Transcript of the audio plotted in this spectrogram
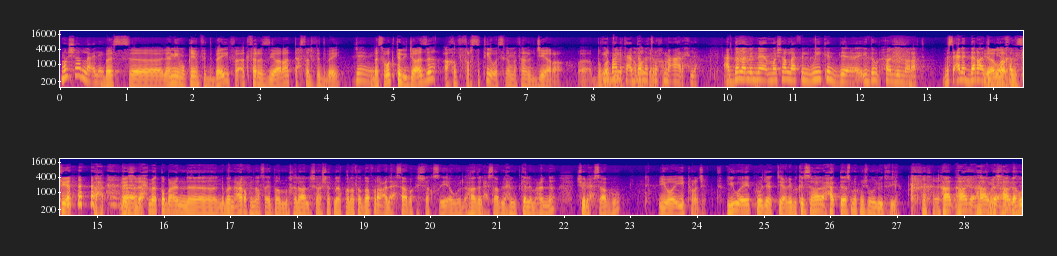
ما شاء الله عليك. بس آه، لأني مقيم في دبي فأكثر الزيارات تحصل في دبي. جميل. بس وقت الإجازة أخذ فرصتي واسير مثلا الفجيرة آه، أبو ظبي يبالك عبد الله تروح. معاه رحلة. عبد الله لأنه ما شاء الله في ال weekend يدور حول الإمارات. بس على الدراجه يلا بنسير ليش لا؟ أحمد طبعا آه، نبغى نعرف الناس أيضا من خلال شاشتنا قناة الظفرة على حسابك الشخصي أو هذا الحساب اللي إحنا نتكلم عنه. شو الحساب هو؟ يو إي بروجكت يو إي بروجكت يعني بكل سهاله حتى اسمك مش موجود فيه. هذا هذا هذا هذا هو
